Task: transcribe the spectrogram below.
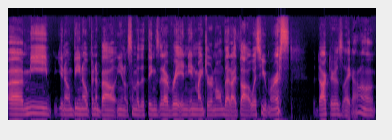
uh, me, you know, being open about, you know, some of the things that I've written in my journal that I thought was humorous. The doctor was like, I don't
